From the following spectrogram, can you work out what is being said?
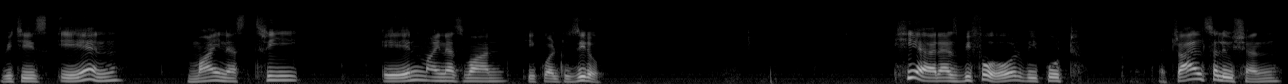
which is a n minus 3 a n minus 1 equal to 0. Here as before we put a trial solution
